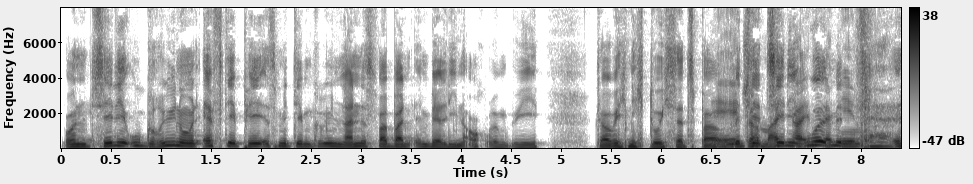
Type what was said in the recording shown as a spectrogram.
Und CDU, Grüne und FDP ist mit dem Grünen Landesverband in Berlin auch irgendwie, glaube ich, nicht durchsetzbar. Nee, mit Jamaika der in CDU, Berlin, mit, äh,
